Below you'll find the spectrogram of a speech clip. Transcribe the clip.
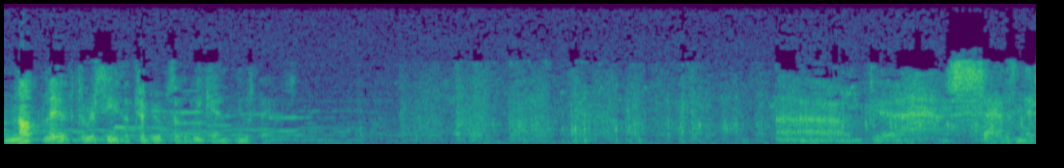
not live to receive the tributes of the weekend newspapers. Oh, dear. Sad, isn't it?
